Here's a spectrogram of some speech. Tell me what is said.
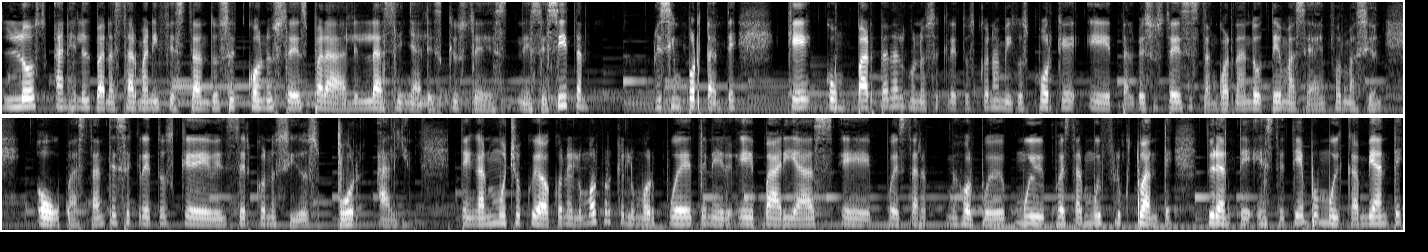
los ángeles van a estar manifestándose con ustedes para darles las señales que ustedes necesitan. Es importante que compartan algunos secretos con amigos porque eh, tal vez ustedes están guardando demasiada información o bastantes secretos que deben ser conocidos por alguien. Tengan mucho cuidado con el humor porque el humor puede tener eh, varias, eh, puede estar mejor, puede, muy, puede estar muy fluctuante durante este tiempo, muy cambiante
